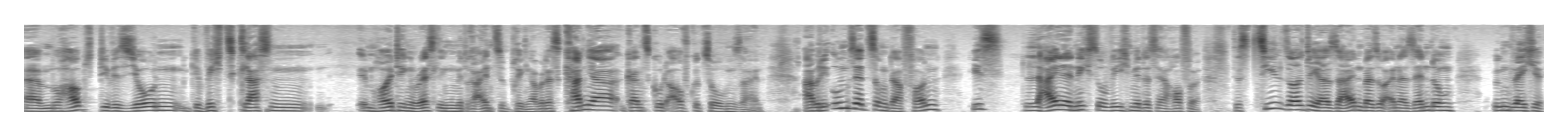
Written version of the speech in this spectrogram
ähm, Hauptdivisionen, Gewichtsklassen im heutigen Wrestling mit reinzubringen. Aber das kann ja ganz gut aufgezogen sein. Aber die Umsetzung davon ist leider nicht so, wie ich mir das erhoffe. Das Ziel sollte ja sein, bei so einer Sendung irgendwelche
